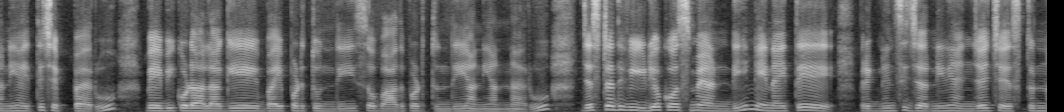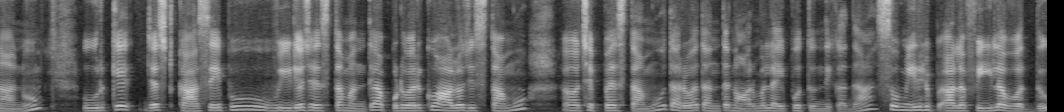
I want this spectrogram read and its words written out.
అని అయితే చెప్పారు. బేబీ కూడా అలాగే భయపడుతుంది సో బాధపడుతుంది అని అన్నారు. జస్ట్ అది వీడియో కోసమే అండి. నేనైతే ప్రెగ్నెన్సీ జర్నీని ఎంజాయ్ చేస్తున్నాను. ఊరికే జస్ట్ కాసేపు వీడియో చేస్తాం అంతే. అప్పటి వరకు ఆలోచిస్తాము చెప్పేస్తాము. తర్వాత అంతా నార్మల్ అయిపోతుంది కదా. సో మీరు అలా ఫీల్ అవ్వద్దు.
